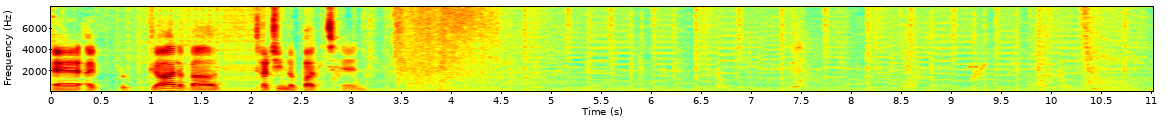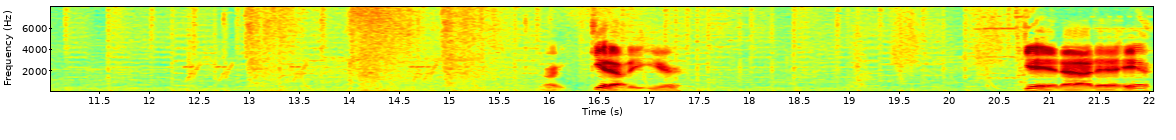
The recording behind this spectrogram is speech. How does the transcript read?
And I forgot about touching the button. Get out of here. Get out of here.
